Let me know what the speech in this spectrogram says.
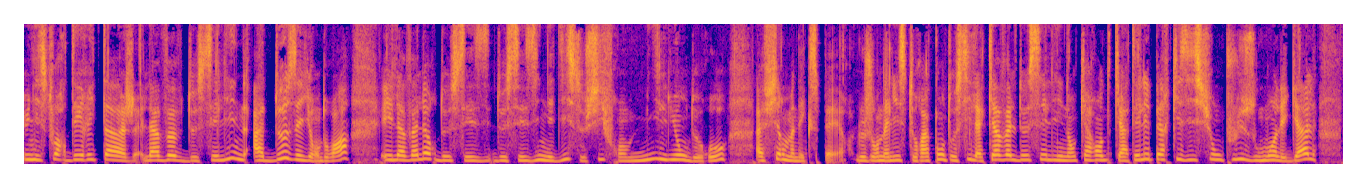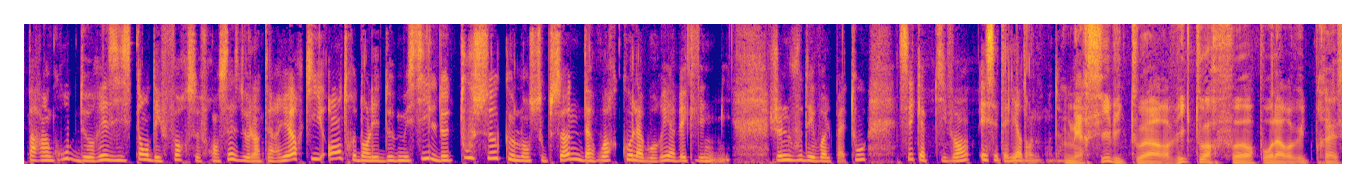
une histoire d'héritage. La veuve de Céline a deux ayants droit et la valeur de ces, de inédits se chiffre en millions d'euros, affirme un expert. Le journaliste raconte aussi la cavale de Céline en 44 et les perquisitions plus ou moins légales par un groupe de résistants des forces françaises de l'intérieur qui entrent dans les domiciles de tous ceux que l'on soupçonne d'avoir collaboré avec l'ennemi. Je ne vous dévoile pas tout, c'est captivant et c'est à lire dans le monde. Merci Victoire. Victoire Fort pour la revue de presse.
